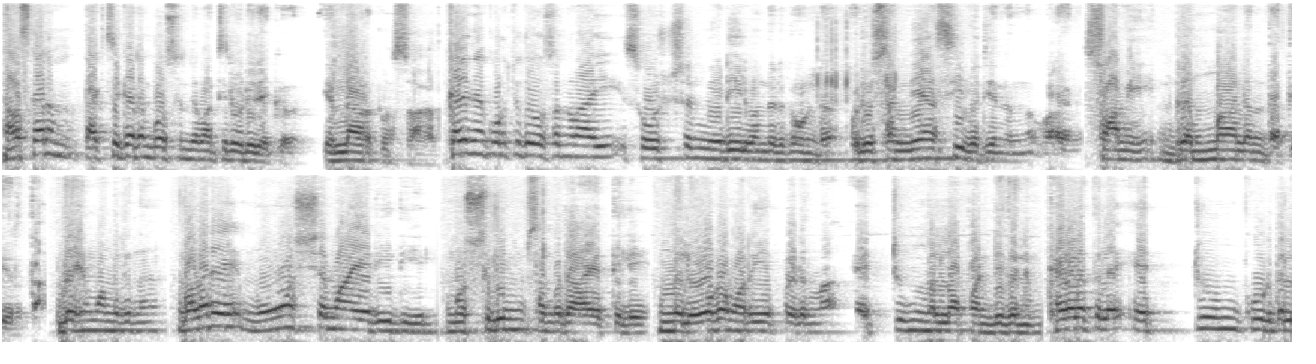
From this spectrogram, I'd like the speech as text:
നമസ്കാരം. ടാക്സിക്കാരൻ പോസ്റ്റിന്റെ മറ്റൊരു വീഡിയോയിലേക്ക് എല്ലാവർക്കും സ്വാഗതം. കഴിഞ്ഞ കുറച്ച് ദിവസങ്ങളായി സോഷ്യൽ മീഡിയയിൽ വന്നിരുന്നുകൊണ്ട് ഒരു സന്യാസി വര്യൻ എന്ന് പറയുന്നത് സ്വാമി ബ്രഹ്മാനന്ദ തീർത്ഥ. അദ്ദേഹം വന്നിരുന്ന് വളരെ മോശമായ രീതിയിൽ മുസ്ലിം സമുദായത്തിലെ ഇന്ന് ലോകമറിയപ്പെടുന്ന ഏറ്റവും നല്ല പണ്ഡിതനും കേരളത്തിലെ ഏറ്റവും കൂടുതൽ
